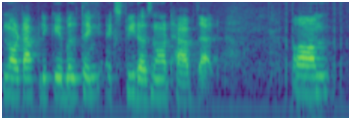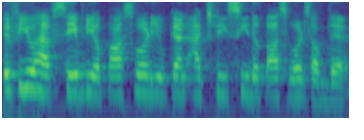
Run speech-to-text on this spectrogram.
not applicable thing, XP does not have that. Um, if you have saved your password, you can actually see the passwords up there.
